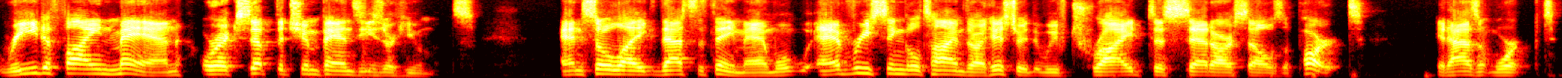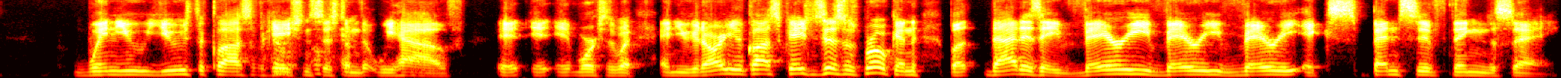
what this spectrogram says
redefine man, or accept that chimpanzees are humans. And so, like, that's the thing, man. Every single time throughout history that we've tried to set ourselves apart, it hasn't worked. When you use the classification okay. system that we have, it, it, it works as well. And you could argue the classification system is broken, but that is a very, very, very expensive thing to say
